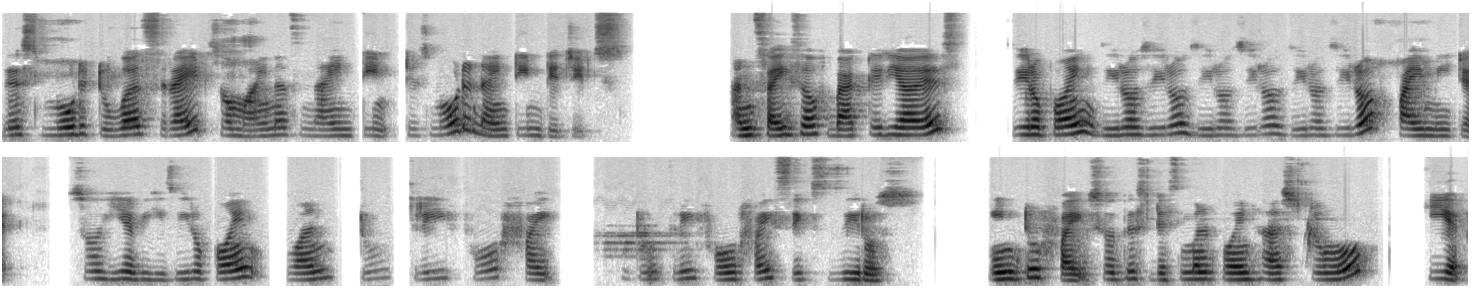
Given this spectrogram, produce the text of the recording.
this moved towards right. So minus 19 it is moved 19 digits. And size of bacteria is 0 0.000005 meter so here we 0 0.1 2, 3, 4, 5. 2, 3, 4, 5, 6 zeros into 5. So this decimal point has to move here.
